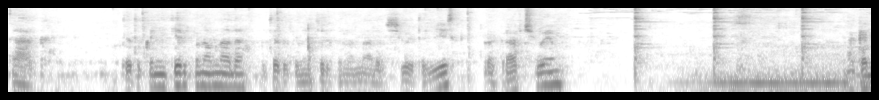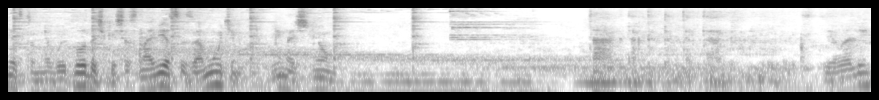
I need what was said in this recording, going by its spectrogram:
Так, вот эту канительку нам надо, вот эту канительку нам надо, все это есть, прокрафчиваем. Наконец-то у меня будет лодочка, сейчас навесы замутим и начнем. Так, так, так, так, так, так, сделали.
